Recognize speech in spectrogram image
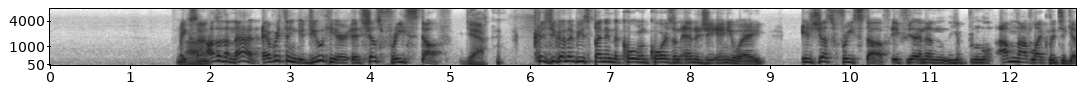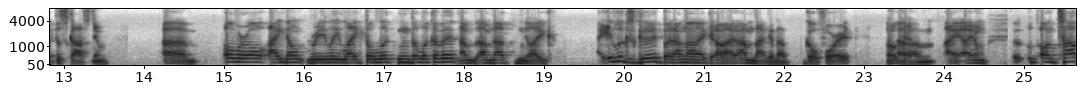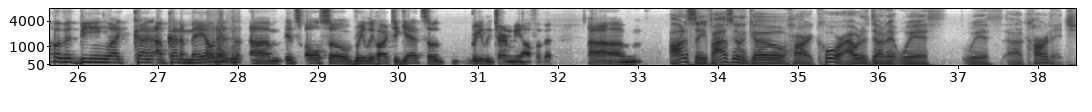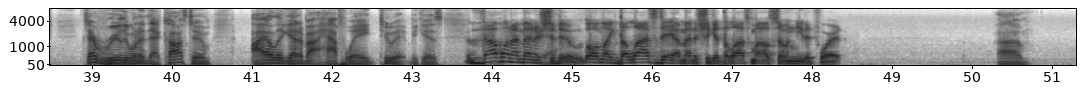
Makes um, sense. Other than that, everything you do here is just free stuff Yeah. because you're gonna be spending the core cores and energy anyway. It's just free stuff. If you, and then you, I'm not likely to get this costume. Um, overall, I don't really like the look the look of it. I'm I'm not like it looks good, but I'm not like oh, I, I'm not gonna go for it. okay. Um, I, I don't. On top of it being like kind, I'm kind of may on it. Um, it's also really hard to get, so really turned me off of it. Ah, Um, honestly, if I was going to go hardcore, I would have done it with with uh, Carnage because I really wanted that costume. I only got about halfway to it because That one I managed to do. On like the last day, I managed to get the last milestone needed for it. Um,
